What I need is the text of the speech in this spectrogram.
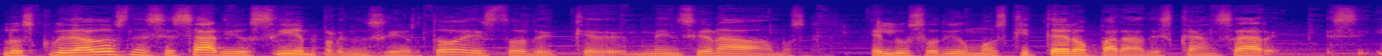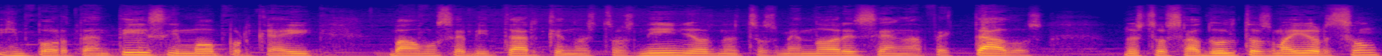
Los cuidados necesarios siempre, ¿no es cierto? Esto de que mencionábamos, el uso de un mosquitero para descansar es importantísimo porque ahí vamos a evitar que nuestros niños, nuestros menores sean afectados. Nuestros adultos mayores son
